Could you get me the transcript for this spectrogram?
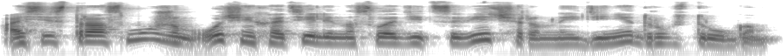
А сестра с мужем очень хотели насладиться вечером наедине друг с другом.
